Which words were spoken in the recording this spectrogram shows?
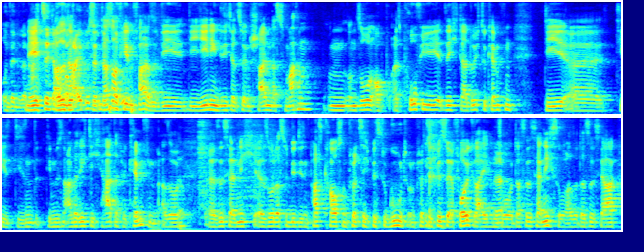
und wenn du dann nee, 18 also vorbei bist. Das, das auf jeden Fall. Also die, diejenigen, die sich dazu entscheiden, das zu machen und, und so auch als Profi sich da durchzukämpfen, die, äh, die, die, sind, die müssen alle richtig hart dafür kämpfen. Also ja. es ist ja nicht äh, so, dass du dir diesen Pass kaufst und plötzlich bist du gut und plötzlich bist du erfolgreich und ja. so. Das ist ja nicht so. Also das ist ja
